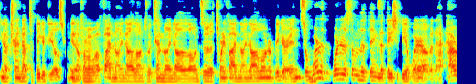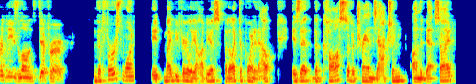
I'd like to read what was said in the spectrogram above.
you know, trend up to bigger deals, you know, from a $5 million loan to a $10 million loan to a $25 million loan or bigger. And so mm-hmm. what are, what are some of the things that they should be aware of and how do these loans differ? The first one it might be fairly obvious, but I like to point it out, is that the costs of a transaction on the debt side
